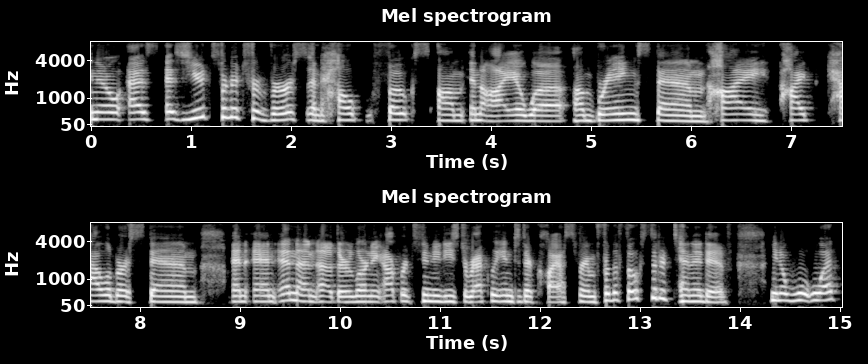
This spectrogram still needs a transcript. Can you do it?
you know as as you sort of traverse and help folks um, in iowa um, bring stem high high caliber stem and and and, and other learning opportunities directly into their classroom for the folks that are tentative you know what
